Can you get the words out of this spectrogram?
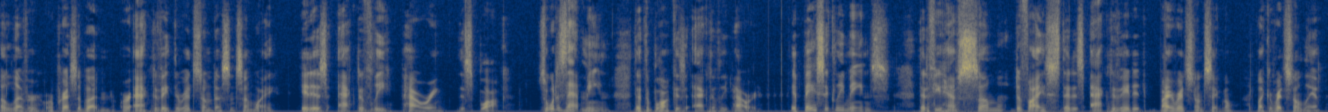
a lever or press a button or activate the redstone dust in some way, it is actively powering this block. So what does that mean, that the block is actively powered? It basically means that if you have some device that is activated by a redstone signal, like a redstone lamp,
